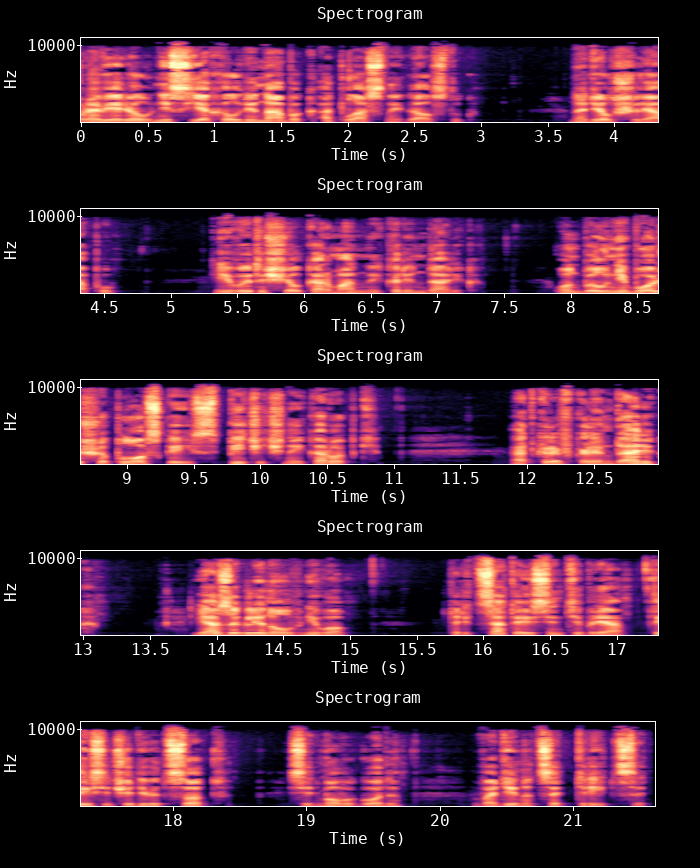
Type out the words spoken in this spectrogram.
проверил, не съехал ли на бок атласный галстук, надел шляпу и вытащил карманный календарик. Он был не больше плоской спичечной коробки. Открыв календарик, я заглянул в него. 30 сентября 1907 года в 11.30.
